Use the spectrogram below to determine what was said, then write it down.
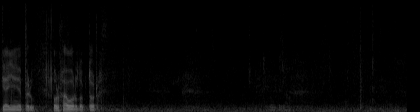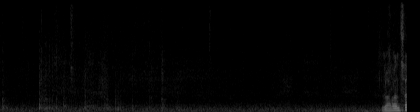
que hay en el Perú. Por favor, doctor. ¿Lo avanza?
